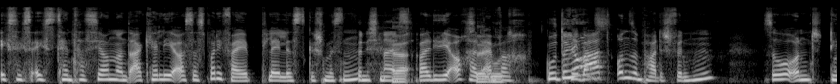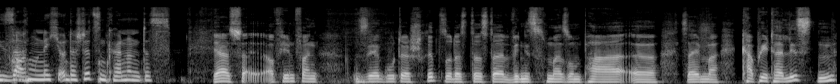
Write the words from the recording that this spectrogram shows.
XXX Tentation und R. Kelly aus der Spotify-Playlist geschmissen. Finde ich nice. Weil die die auch halt Sehr gut. einfach Jungs. privat unsympathisch finden. So und die Und. Sachen nicht unterstützen können. Und das Ja, ist auf jeden Fall ein sehr guter Schritt, so dass das da wenigstens mal so ein paar, äh, sag ich mal, Kapitalisten,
